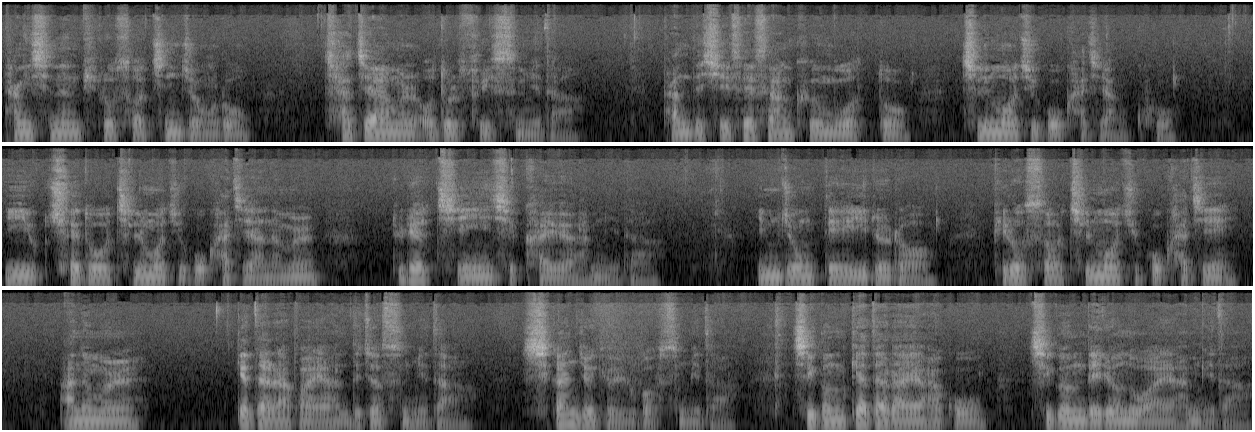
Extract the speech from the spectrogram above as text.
당신은 비로소 진정으로 자제함을 얻을 수 있습니다. 반드시 세상 그 무엇도 짊어지고 가지 않고 이 육체도 짊어지고 가지 않음을 뚜렷이 인식하여야 합니다. 임종 때에 이르러 비로소 짊어지고 가지 않음을 깨달아 봐야 늦었습니다. 시간적 여유가 없습니다. 지금 깨달아야 하고 지금 내려놓아야 합니다.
